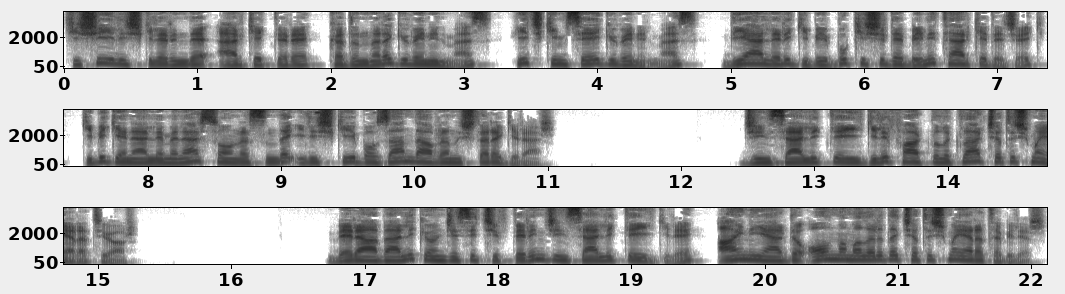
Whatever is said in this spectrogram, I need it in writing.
Kişi ilişkilerinde erkeklere, kadınlara güvenilmez, hiç kimseye güvenilmez, diğerleri gibi bu kişi de beni terk edecek gibi genellemeler sonrasında ilişkiyi bozan davranışlara girer. Cinsellikle ilgili farklılıklar çatışma yaratıyor. Beraberlik öncesi çiftlerin cinsellikle ilgili aynı yerde olmamaları da çatışma yaratabilir.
